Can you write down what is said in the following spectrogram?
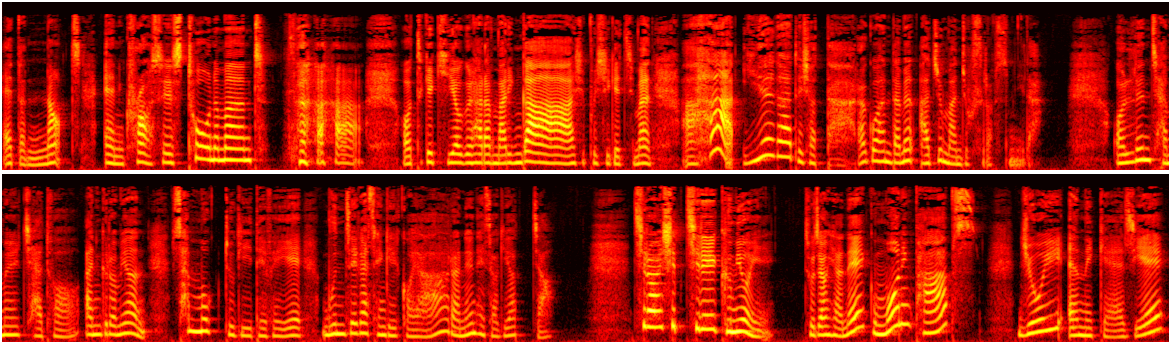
at the Nuts and Crosses tournament. 어떻게 기억을 하란 말인가 싶으시겠지만, 아하, 이해가 되셨다라고 한다면 아주 만족스럽습니다. 얼른 잠을 자둬. 안 그러면 삽목두기 대회에 문제가 생길 거야. 라는 해석이었죠. 7월 17일 금요일 조정현의 Good Morning Pops, Joey Enriquez의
